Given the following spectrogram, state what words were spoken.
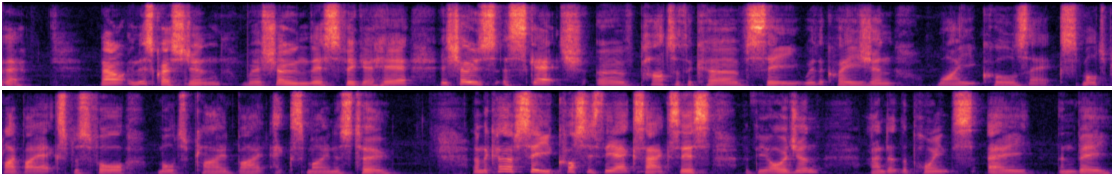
there. Now in this question we're shown this figure here. It shows a sketch of part of the curve C with equation y equals x multiplied by x plus 4 multiplied by x minus 2. And the curve C crosses the x-axis at the origin and at the points A and B.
